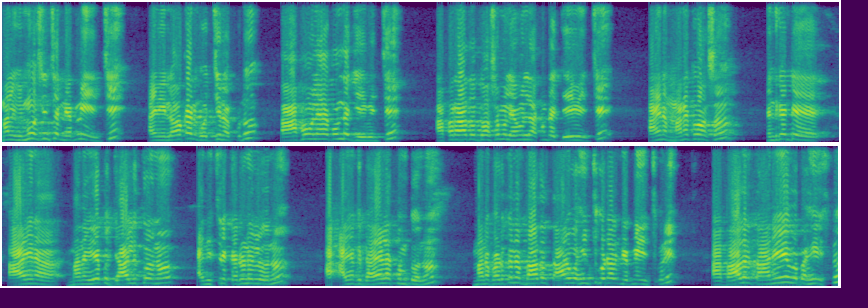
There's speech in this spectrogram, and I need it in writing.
మనం విమోచించి నిర్ణయించి ఆయన ఈ లోకానికి వచ్చినప్పుడు పాపం లేకుండా జీవించి అపరాధ దోషములు ఏమీ లేకుండా జీవించి ఆయన మన కోసం ఎందుకంటే ఆయన మన వైపు జాలితోనూ ఆయన ఇచ్చిన కరుణలోను ఆ- ఆయన యొక్క దయాలత్వంతోనూ మన పడుతున్న బాధలు తాను వహించుకోవడానికి నిర్ణయించుకుని ఆ బాధను తానే వహిస్తూ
